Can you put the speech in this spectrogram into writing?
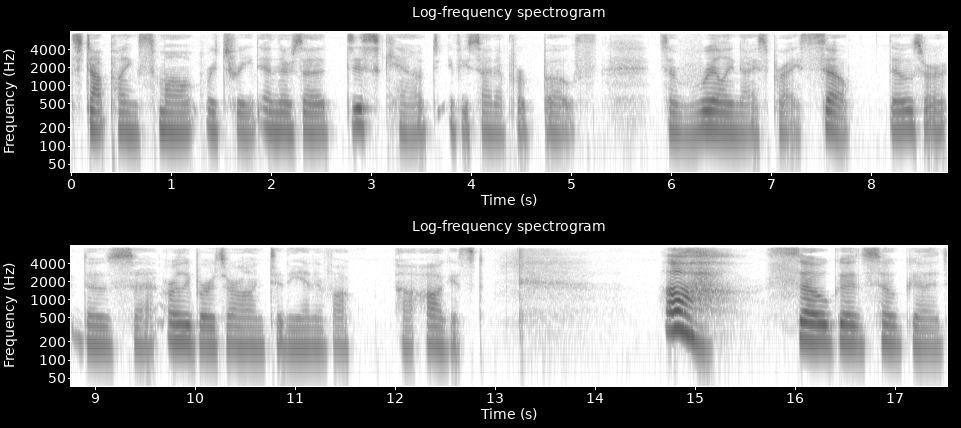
Stop Playing Small retreat, and there's a discount if you sign up for both. It's a really nice price. So those are those uh, early birds are on to the end of uh, August. Oh, so good, so good.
